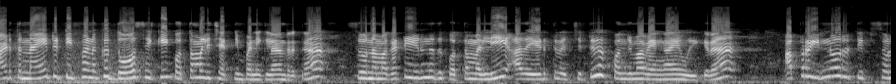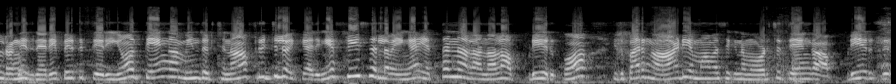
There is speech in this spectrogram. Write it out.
அடுத்து நைட்டு டிஃபனுக்கு தோசைக்கு கொத்தமல்லி சட்னி பண்ணிக்கலான் இருக்கேன். ஸோ நம்ம கிட்ட இருந்தது கொத்தமல்லி. அதை எடுத்து வச்சுட்டு கொஞ்சமாக வெங்காயம் உரிக்கிறேன். அப்புறம் இன்னொரு டிப்ஸ் சொல்கிறாங்க இது நிறைய பேருக்கு தெரியும். தேங்காய் மீந்துடுச்சுன்னா ஃப்ரிட்ஜில் வைக்காதீங்க. ஃப்ரீசரில் வைங்க. எத்தனை நாள் ஆனாலும் அப்படியே இருக்கும். இது பாருங்கள் ஆடி அமாவாசைக்கு நம்ம உடச்ச தேங்காய் அப்படியே இருக்கு.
